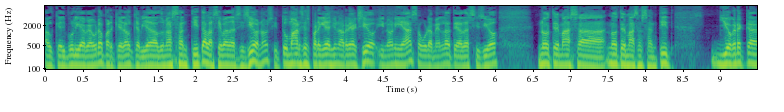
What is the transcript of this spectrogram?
el que ell volia veure perquè era el que havia de donar sentit a la seva decisió, no? Si tu marxes perquè hi hagi una reacció i no n'hi ha, segurament la teva decisió no té massa, no té massa sentit. Jo crec que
